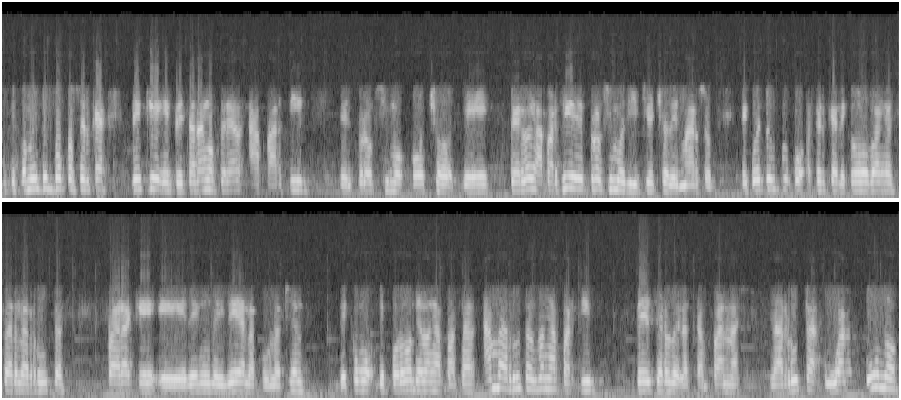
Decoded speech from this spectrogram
Y te comento un poco acerca de que empezarán a operar a partir del próximo 8 de, perdón, a partir del próximo 18 de marzo. Te cuento un poco acerca de cómo van a estar las rutas para que eh, den una idea a la población de cómo, de por dónde van a pasar. Ambas rutas van a partir del Cerro de las Campanas. La ruta UAC 1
